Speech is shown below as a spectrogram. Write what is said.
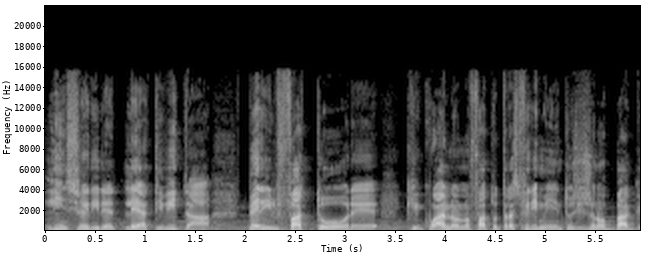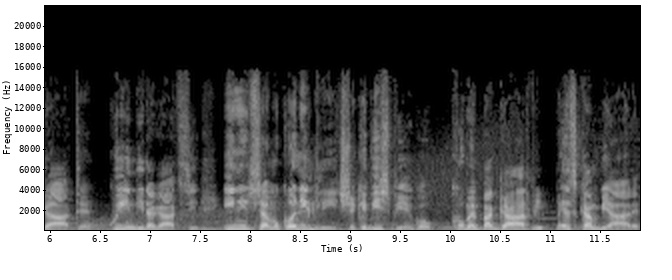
l'inserire le attività per il fattore che quando hanno fatto trasferimento si sono buggate. Quindi ragazzi, iniziamo con il glitch che vi spiego come buggarvi per scambiare.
